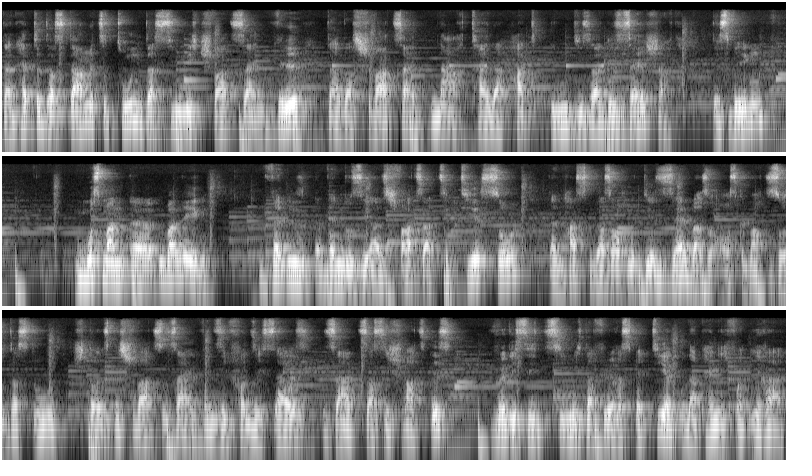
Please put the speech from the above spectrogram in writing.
dann hätte das damit zu tun, dass sie nicht schwarz sein will, da das Schwarzsein Nachteile hat in dieser Gesellschaft. Deswegen muss man äh, überlegen. Wenn, wenn du sie als Schwarze akzeptierst, so, dann hast du das auch mit dir selber so ausgemacht, so dass du stolz bist, schwarz zu sein. Wenn sie von sich selbst sagt, dass sie schwarz ist, würde ich sie ziemlich dafür respektieren, unabhängig von ihrer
